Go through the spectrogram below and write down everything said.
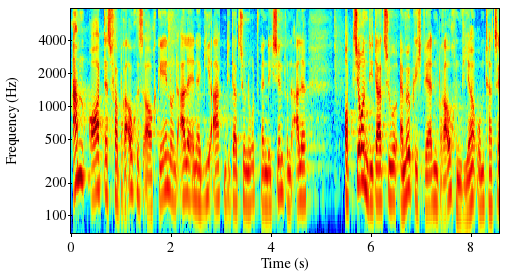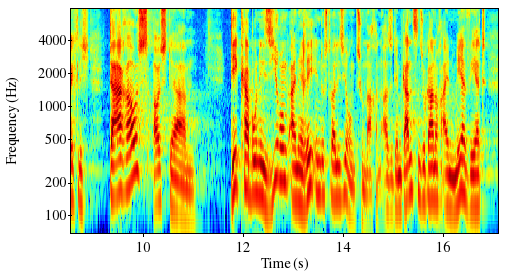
am Ort des Verbrauches auch gehen und alle Energiearten, die dazu notwendig sind und alle Optionen, die dazu ermöglicht werden, brauchen wir, um tatsächlich daraus aus der Dekarbonisierung eine Reindustrialisierung zu machen, also dem Ganzen sogar noch einen Mehrwert zu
